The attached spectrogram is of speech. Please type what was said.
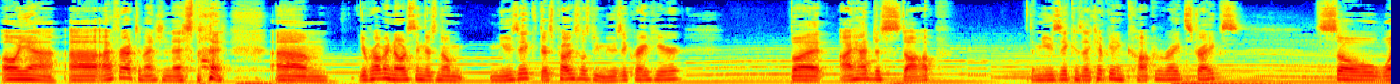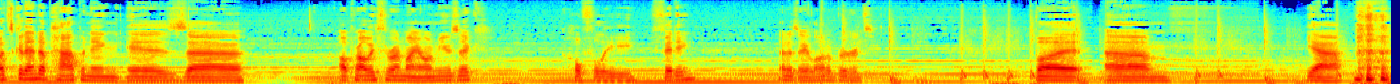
Oh yeah, uh, I forgot to mention this, but um, you're probably noticing there's no music. There's probably supposed to be music right here, but I had to stop the music because I kept getting copyright strikes. So what's gonna end up happening is uh, I'll probably throw in my own music, hopefully fitting. That is a lot of birds. But um, yeah.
